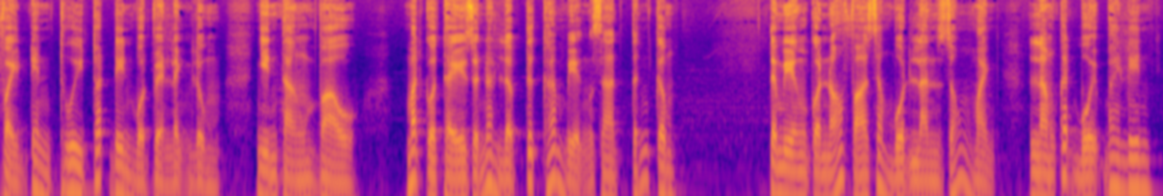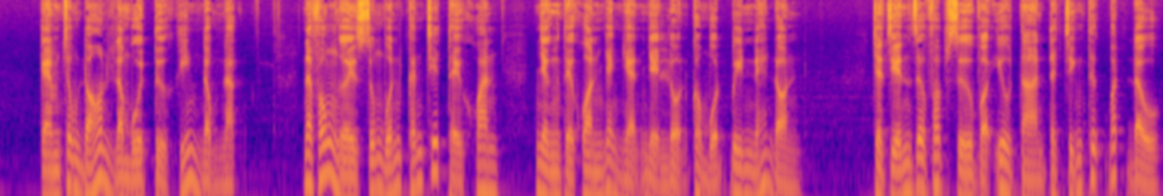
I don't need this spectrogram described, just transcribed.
vảy đen thui thoát lên một vẻ lạnh lùng, Nhìn thẳng vào mắt của thầy rồi nó lập tức há miệng ra tấn công. Từ miệng của nó phá ra một làn gió mạnh, Làm cắt bụi bay lên Kèm trong đó là mùi tử khí nồng nặc. Nó phóng người xuống muốn cắn chết thầy khoan, Nhưng thầy khoan nhanh nhẹn nhảy lộn qua một bên né đòn. Trận chiến giữa Pháp Sư và yêu tà đã chính thức bắt đầu.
